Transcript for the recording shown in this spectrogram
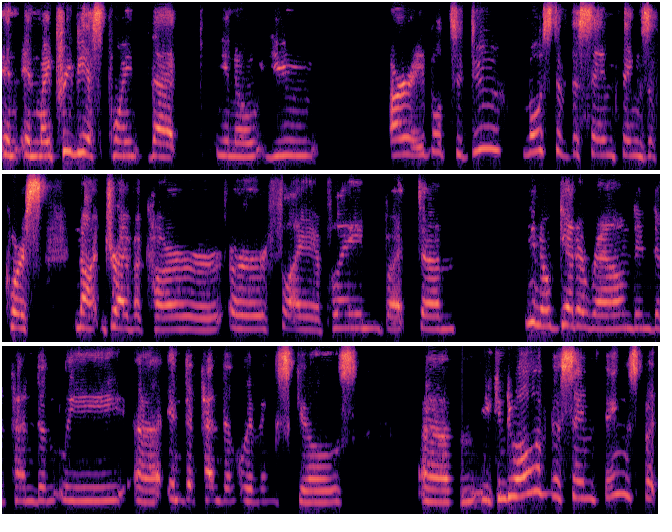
in, in my previous point that you know you are able to do most of the same things of course not drive a car or, or fly a plane but um, you know get around independently uh, independent living skills um, you can do all of the same things, but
